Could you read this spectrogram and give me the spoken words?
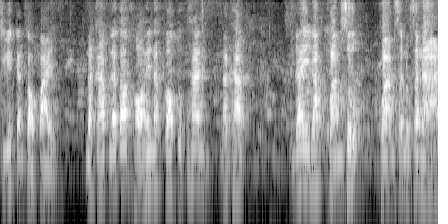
ชีวิตกันต่อไปนะครับ แล้วก็ขอให้นักกอล์ฟทุกท่านนะครับ ได้รับความสุขความสนุกสนาน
